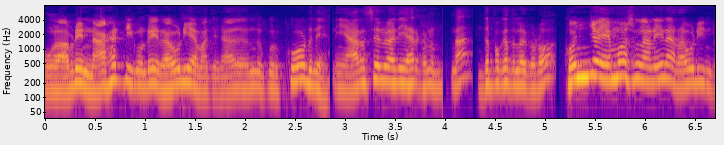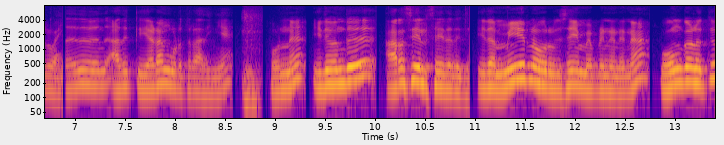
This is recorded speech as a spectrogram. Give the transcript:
உங்களை அப்படியே நகட்டி கொண்டு போய் ரவுடியாக மாற்றிடும் அது வந்து ஒரு கோடு தான். நீ அரசியல்வாதியாக இருக்கணும்னா இந்த பக்கத்தில் இருக்கணும் கொஞ்சம் எமோஷனல் ஆனே நான் ரவுடின்றுவேன் அது வந்து அதுக்கு இடம் கொடுத்துறாதீங்க. ஒன்று இது வந்து அரசியல் செய்கிறதுக்கு இதை மீறின ஒரு விஷயம் எப்படின்னு கேட்டீங்கன்னா, உங்களுக்கு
